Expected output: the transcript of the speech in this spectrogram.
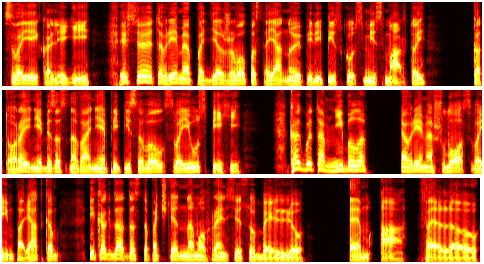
своей коллегии, и все это время поддерживал постоянную переписку с мисс Мартой, которой не без основания приписывал свои успехи. Как бы там ни было, время шло своим порядком, и когда достопочтенному Фрэнсису Беллю, М.А. Феллоу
